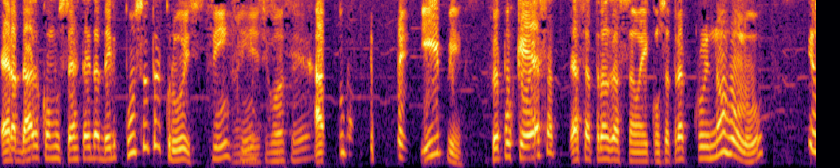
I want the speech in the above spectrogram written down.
era dado como certa a ida dele pro Santa Cruz. Sim, sim, Isso. chegou a ser. A equipe foi porque essa, essa transação aí com o Santa Cruz não rolou e o,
